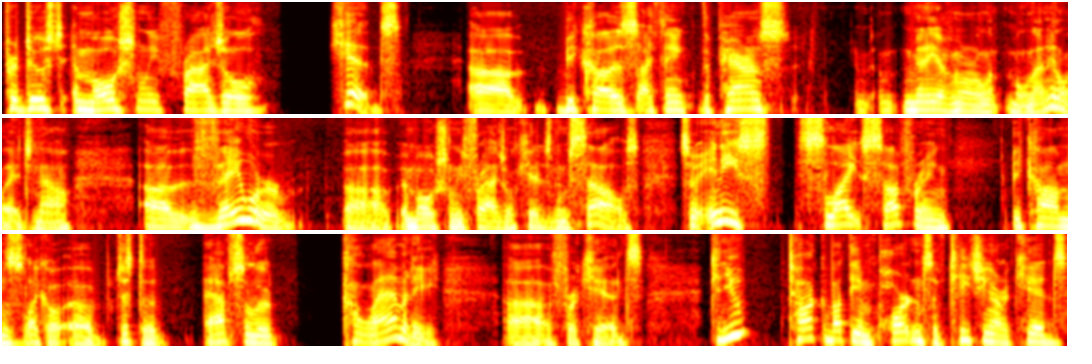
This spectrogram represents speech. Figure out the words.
produced emotionally fragile kids. Uh, because I think the parents, many of them are millennial age now, uh, they were uh, emotionally fragile kids themselves. So any slight suffering becomes like a, a just a absolute calamity uh, for kids. Can you talk about the importance of teaching our kids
